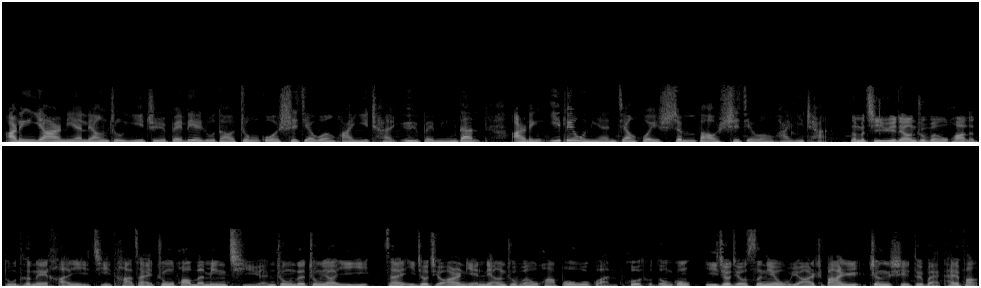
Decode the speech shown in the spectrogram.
二零一二年，良渚遗址被列入到到中国世界文化遗产预备名单，二零一六年将会申报世界文化遗产。那么，基于良渚文化的独特内涵以及它在中华文明起源中的重要意义，在一九九二年，良渚文化博物馆破土动工，一九九四年五月二十八日正式对外开放，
